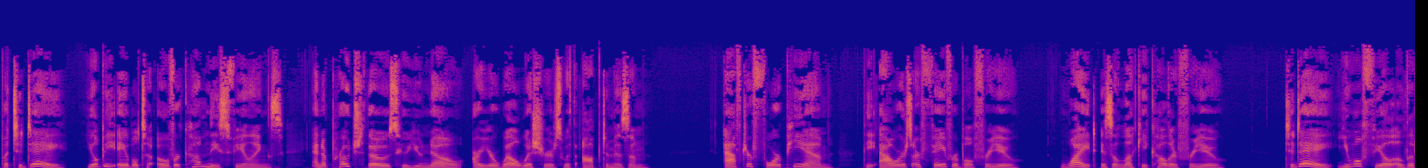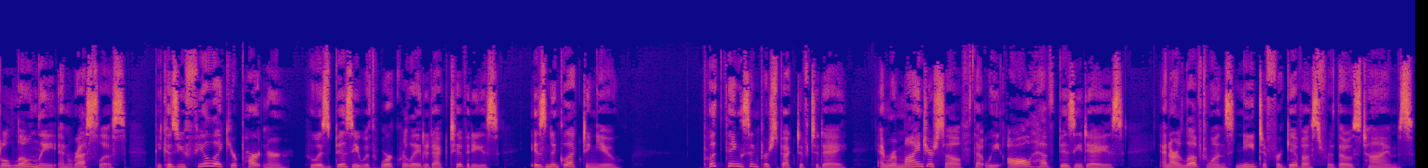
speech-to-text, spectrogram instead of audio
but today you'll be able to overcome these feelings and approach those who you know are your well wishers with optimism. After 4 p.m., the hours are favorable for you. White is a lucky color for you. Today, you will feel a little lonely and restless because you feel like your partner, who is busy with work related activities, is neglecting you. Put things in perspective today and remind yourself that we all have busy days and our loved ones need to forgive us for those times.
